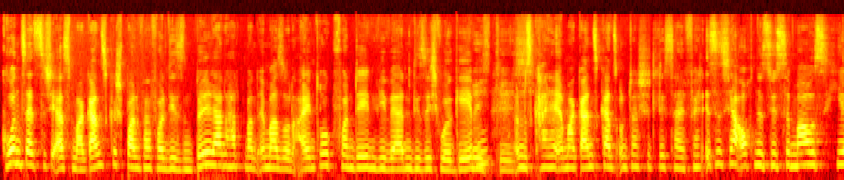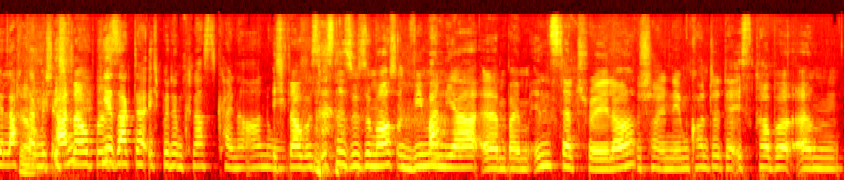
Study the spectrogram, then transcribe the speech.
grundsätzlich erstmal ganz gespannt, weil von diesen Bildern hat man immer so einen Eindruck von denen, wie werden die sich wohl geben. Richtig. Und es kann ja immer ganz, ganz unterschiedlich sein. Vielleicht ist es ja auch eine süße Maus. Hier lacht Ja. er mich Ich an. glaube, Hier sagt er, ich bin im Knast, keine Ahnung. Ich glaube, es ist eine süße Maus und wie man ja ähm, beim Insta-Trailer schon entnehmen konnte, der ist, glaube ähm,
